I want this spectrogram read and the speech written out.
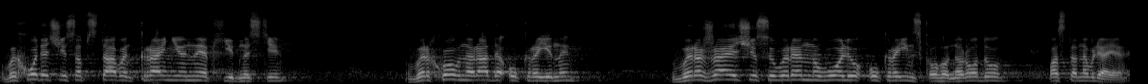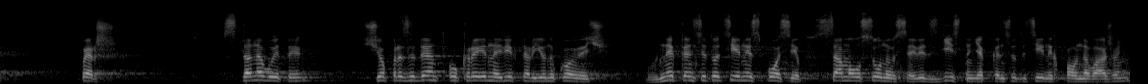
виходячи з обставин крайньої необхідності, Верховна Рада України, виражаючи суверенну волю українського народу, постановляє перше встановити, що президент України Віктор Янукович в неконституційний спосіб самоусунувся від здійснення конституційних повноважень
